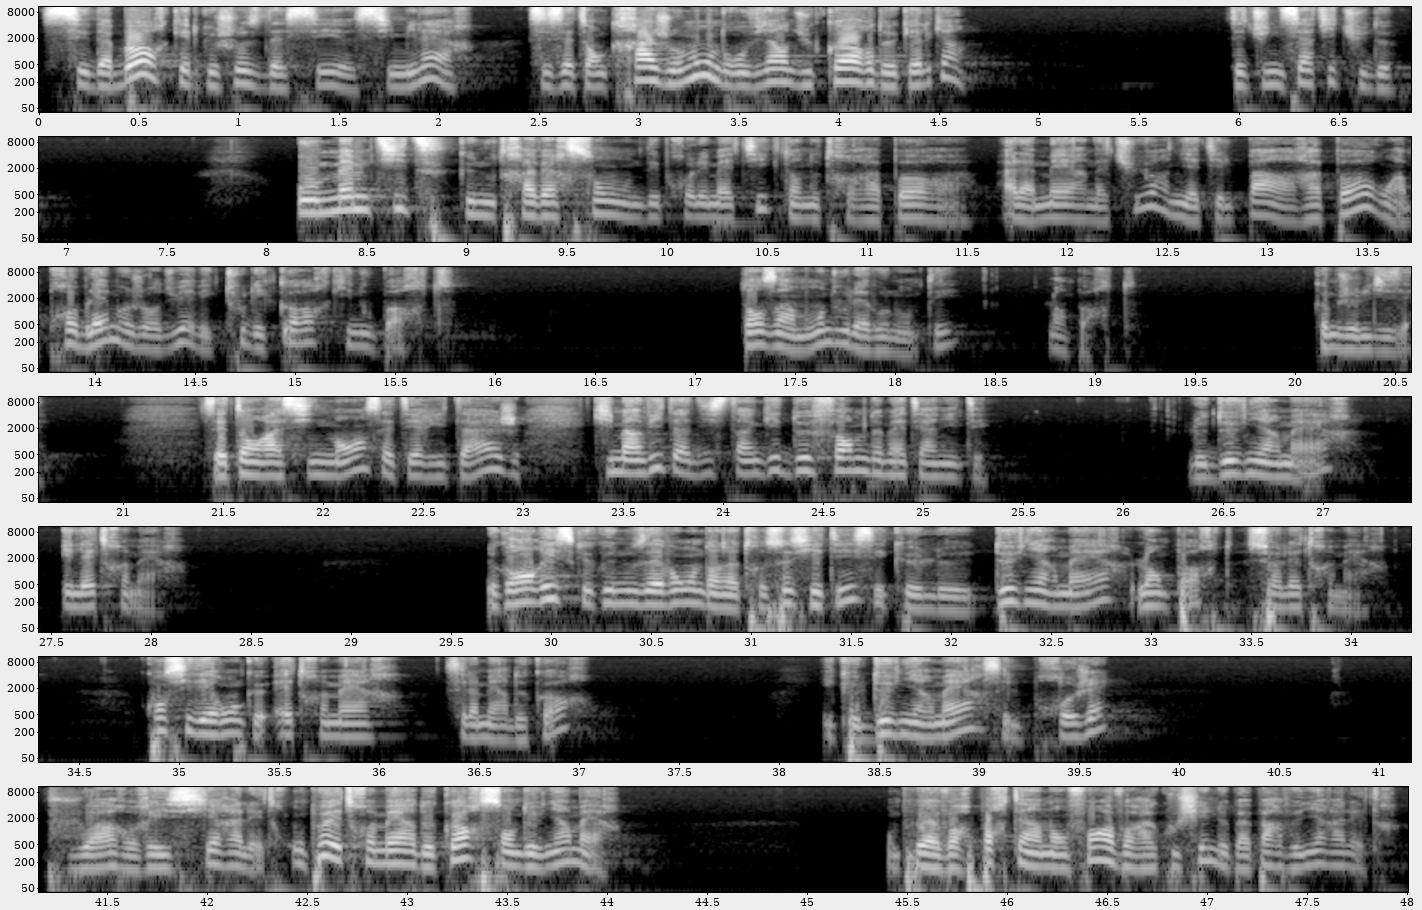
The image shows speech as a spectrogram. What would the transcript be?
c'est d'abord quelque chose d'assez similaire. C'est cet ancrage au monde, on vient du corps de quelqu'un. C'est une certitude. Au même titre que nous traversons des problématiques dans notre rapport à la mère nature, n'y a-t-il pas un rapport ou un problème aujourd'hui avec tous les corps qui nous portent? Dans un monde où la volonté l'emporte, comme je le disais. Cet enracinement, cet héritage, qui m'invite à distinguer deux formes de maternité. Le devenir mère et l'être mère. Le grand risque que nous avons dans notre société, c'est que le devenir mère l'emporte sur l'être mère. Considérons que être mère, c'est la mère de corps, et que le devenir mère, c'est le projet, pouvoir réussir à l'être. On peut être mère de corps sans devenir mère. On peut avoir porté un enfant, avoir accouché, ne pas parvenir à l'être.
